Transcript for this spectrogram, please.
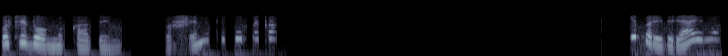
Послідовно вказуємо вершини трикутника і перевіряємо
